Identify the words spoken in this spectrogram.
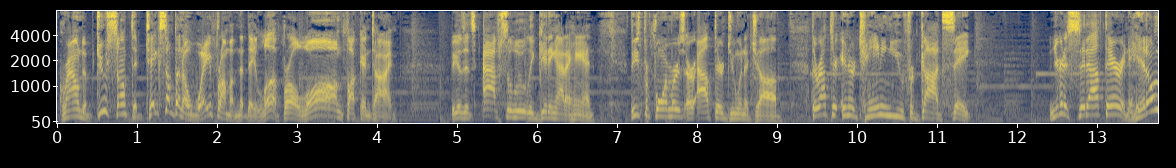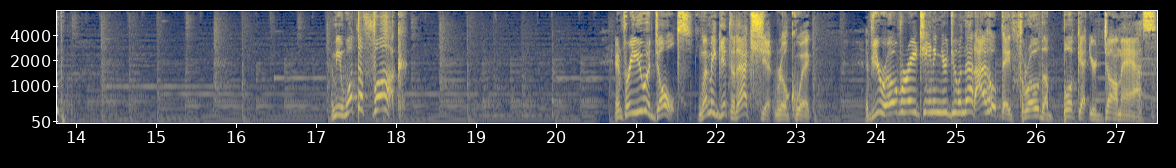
Ground him. Do something. Take something away from them that they love for a long fucking time. Because it's absolutely getting out of hand. These performers are out there doing a job. They're out there entertaining you for God's sake. And you're going to sit out there and hit them? I mean, what the fuck? And for you adults, let me get to that shit real quick. If you're over 18 and you're doing that, I hope they throw the book at your dumb ass.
